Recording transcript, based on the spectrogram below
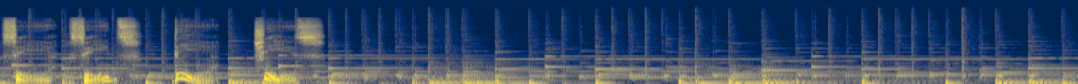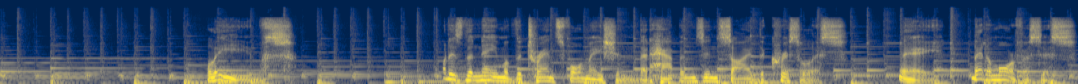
C. Seeds. D. Cheese. Leaves. What is the name of the transformation that happens inside the chrysalis? A. Metamorphosis.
